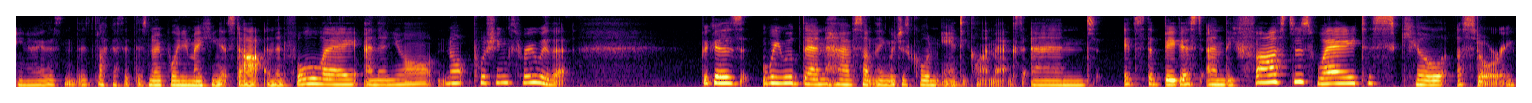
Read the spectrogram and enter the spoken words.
You know, there's, there's, like I said, there's no point in making it start and then fall away and then you're not pushing through with it because we would then have something which is called an anticlimax, and it's the biggest and the fastest way to kill a story.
